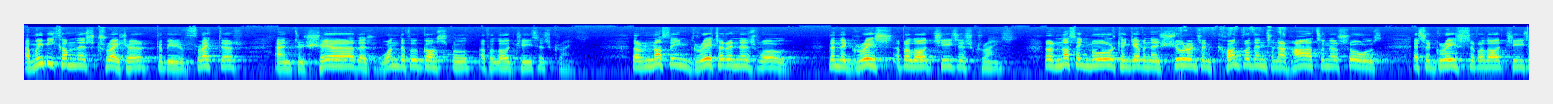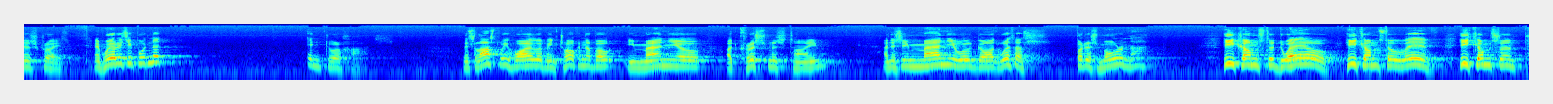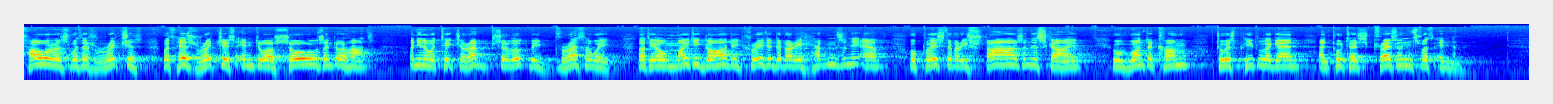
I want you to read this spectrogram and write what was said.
And we become this treasure to be reflectors and to share this wonderful gospel of the Lord Jesus Christ. There's nothing greater in this world than the grace of the Lord Jesus Christ. There's nothing more can give an assurance and confidence in our hearts and our souls. It's the grace of the Lord Jesus Christ. And where is He putting it? Into our hearts. This last wee while we've been talking about Emmanuel at Christmas time, and it's Emmanuel God with us. But it's more than that. He comes to dwell, He comes to live, He comes to empower us with His riches, with His riches into our souls, into our hearts. And you know, it takes your absolutely breath away that the Almighty God who created the very heavens and the earth, who placed the very stars in the sky, who want to come to his people again and put his presence within them.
